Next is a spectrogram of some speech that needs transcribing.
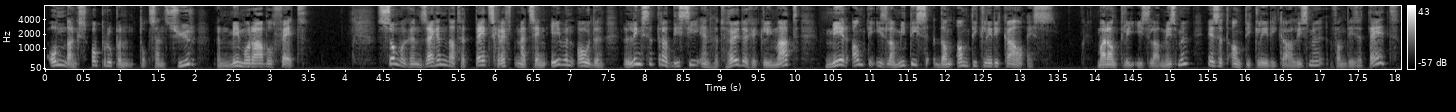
ondanks oproepen tot censuur, een memorabel feit. Sommigen zeggen dat het tijdschrift met zijn eeuwenoude linkse traditie in het huidige klimaat meer anti-islamitisch dan anticlericaal is. Maar anti-islamisme is het anticlericalisme van deze tijd.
